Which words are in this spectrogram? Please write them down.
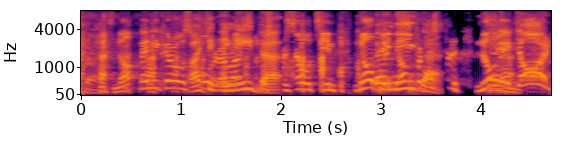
Not many girls. I think they need for this that. Brazil team. No, They but not need for this. that. No, they don't.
